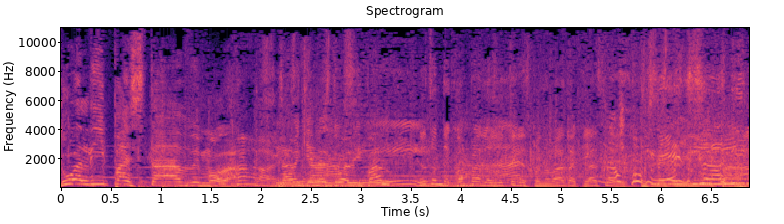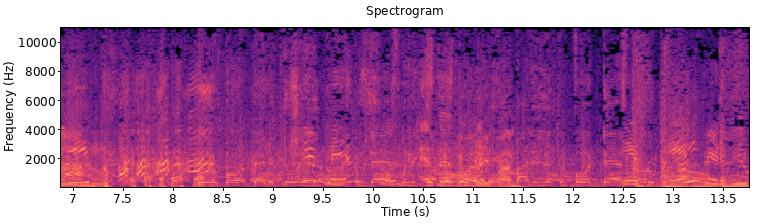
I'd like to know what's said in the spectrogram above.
Dua Lipa está de moda. Ay, ¿Saben quién es Dua Lipa? ¿No es donde compras los útiles cuando vas a clase? Eso, Ah, no. Esta es Dua Lipa. ¿Es él? Perdido.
